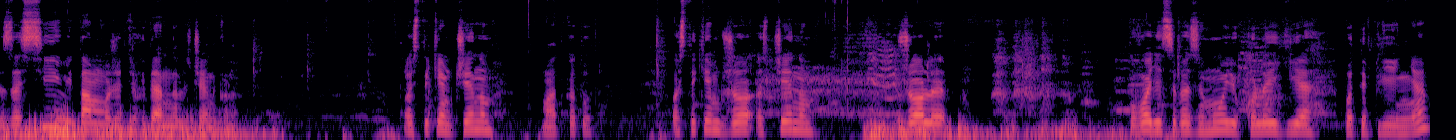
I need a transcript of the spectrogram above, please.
засів, і там може трьохденна личинка. Ось таким чином матка тут. Ось таким бджо... чином бджоли поводять себе зимою, коли є потепління.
